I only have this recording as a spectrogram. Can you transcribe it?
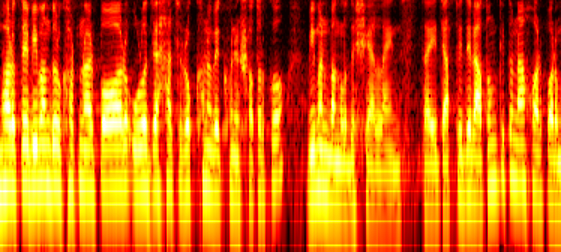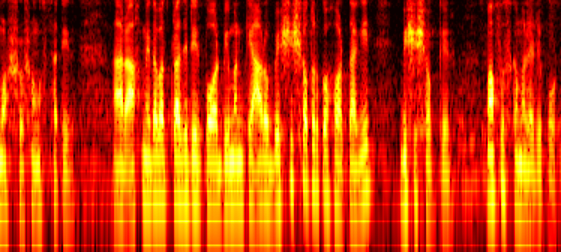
ভারতে বিমান দুর্ঘটনার পর উড়োজাহাজ রক্ষণাবেক্ষণে সতর্ক বিমান বাংলাদেশ এয়ারলাইন্স। তাই যাত্রীদের আতঙ্কিত না হওয়ার পরামর্শ সংস্থাটির। আর আহমেদাবাদ ট্র্যাজেডির পর বিমানকে আরও বেশি সতর্ক হওয়ার তাগিদ বিশেষজ্ঞের। মাহফুজ কামালের রিপোর্ট।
